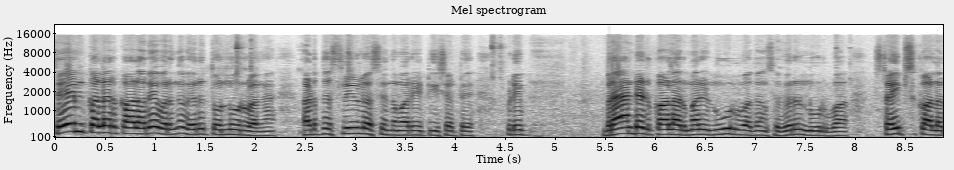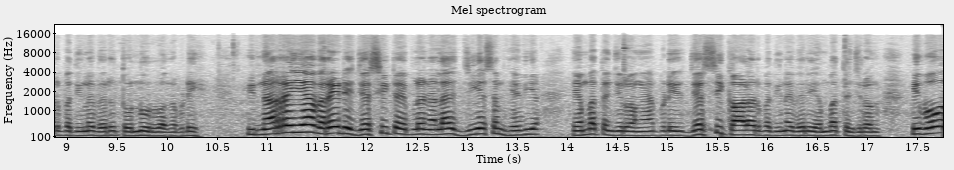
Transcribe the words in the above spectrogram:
சேம் கலர் காலரே வருங்க வெறும் தொண்ணூறுவாங்க அடுத்து ஸ்லீவ்லெஸ் இந்த மாதிரி டிஷர்ட்டு இப்படி பிராண்டட் காலர் மாதிரி நூறுரூவா தாங்க சார் வெறும் நூறுரூவா. ஸ்டைப்ஸ் காலர் பார்த்தீங்கன்னா வெறும் தொண்ணூறுரூவாங்க அப்படி. நிறையா நிறைய வெரைட்டி ஜெர்சி டைப்பில் நல்லா ஜிஎஸ்எம் ஹெவியாக எண்பத்தஞ்சு ரூபாங்க. இப்படி ஜெர்சி காலர் பார்த்தீங்கன்னா வெறும் எண்பத்தஞ்சு ரூபாங்க. இது போக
